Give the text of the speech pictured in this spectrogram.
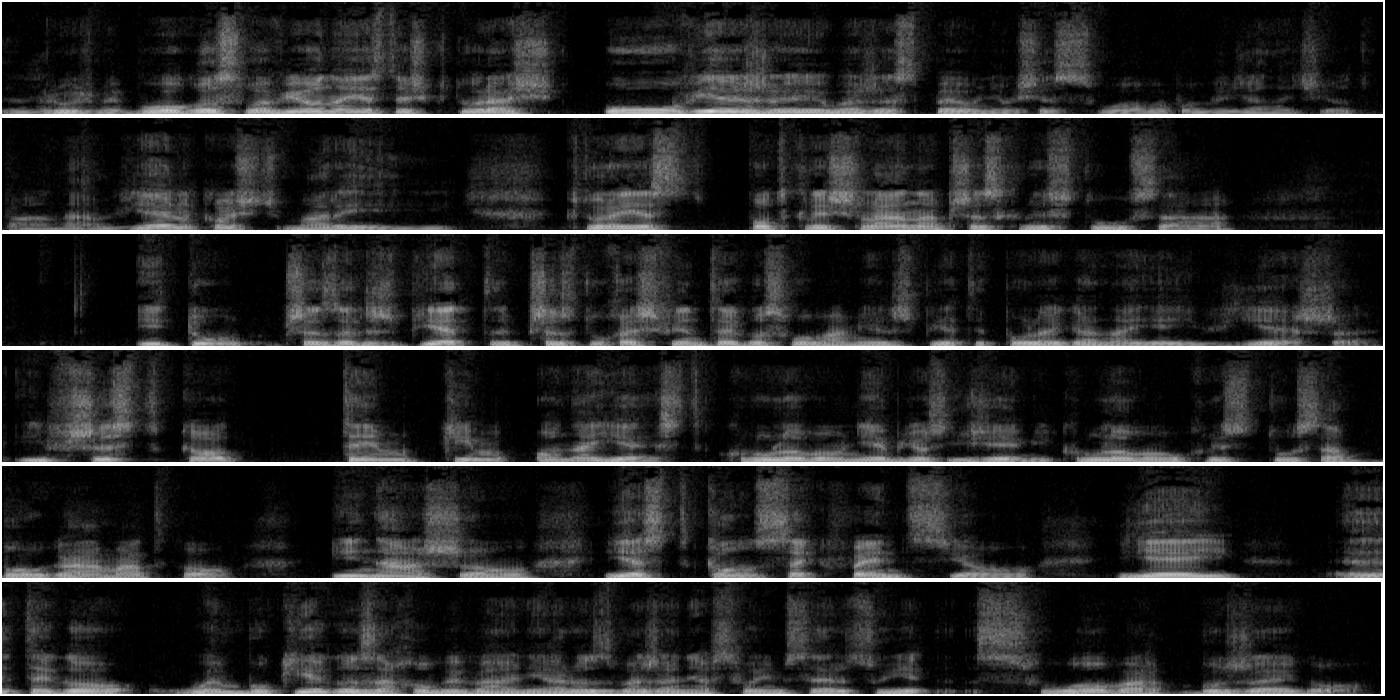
wróćmy, błogosławiona jesteś, któraś uwierzyła, że spełnią się słowa powiedziane ci od Pana. Wielkość Maryi, która jest podkreślana przez Chrystusa, I tu przez Elżbiety, przez Ducha Świętego słowami Elżbiety polega na jej wierze i wszystko tym, kim ona jest, królową niebios i ziemi, królową Chrystusa, Boga, Matką i naszą, jest konsekwencją jej e, tego głębokiego zachowywania, rozważania w swoim sercu Słowa Bożego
